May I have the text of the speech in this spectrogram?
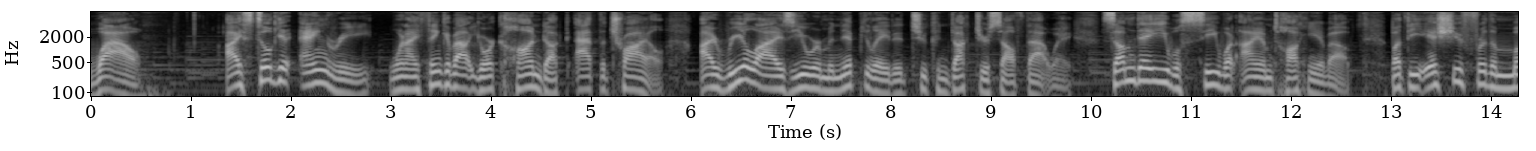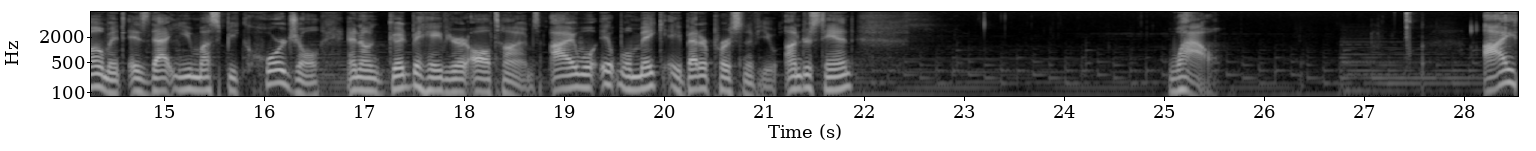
Wow. I still get angry when I think about your conduct at the trial. I realize you were manipulated to conduct yourself that way. Someday you will see what I am talking about. But the issue for the moment is that you must be cordial and on good behavior at all times. I will it will make a better person of you. Understand? Wow. I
